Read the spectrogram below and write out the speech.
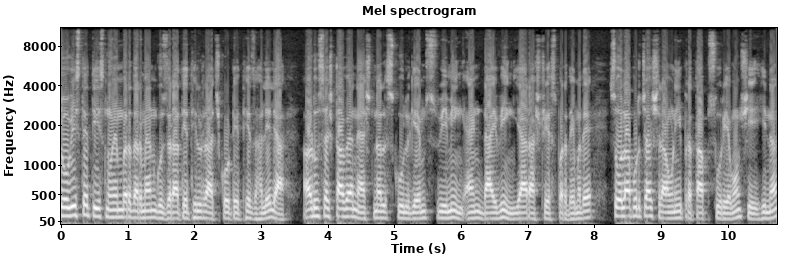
चोवीस ते तीस नोव्हेंबर दरम्यान गुजरात येथील राजकोट येथे झालेल्या अडुसष्टाव्या national school game swimming and diving या राष्ट्रीय स्पर्धेमध्ये सोलापूरच्या श्रावणी प्रताप सूर्यवंशी हिनं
